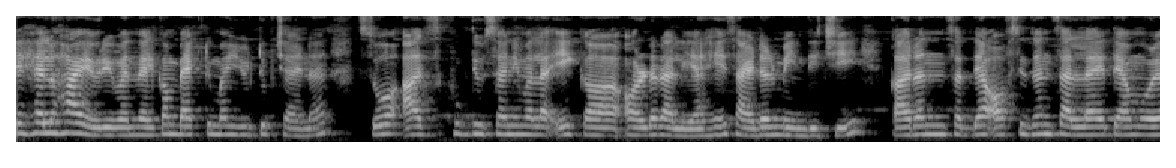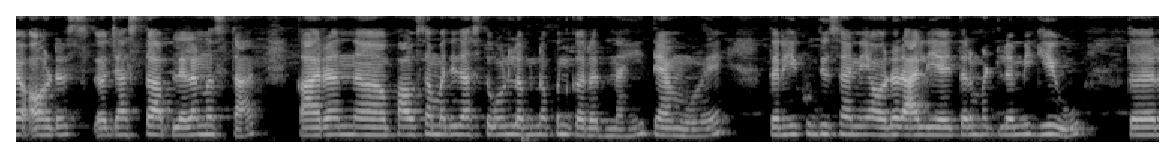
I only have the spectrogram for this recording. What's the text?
Hey hello hi everyone welcome back to my YouTube channel so आज खूप दिवसांनी मला एक ऑर्डर आली आहे सायडर मेहंदीची. कारण सध्या ऑफ सीझन चालला आहे त्यामुळे ऑर्डर्स जास्त आपल्याला नसतात. कारण पावसामध्ये जास्त कोण लग्न पण करत नाही त्यामुळे. तर ही खूप दिवसांनी ऑर्डर आली आहे तर म्हटलं मी घेऊ. तर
